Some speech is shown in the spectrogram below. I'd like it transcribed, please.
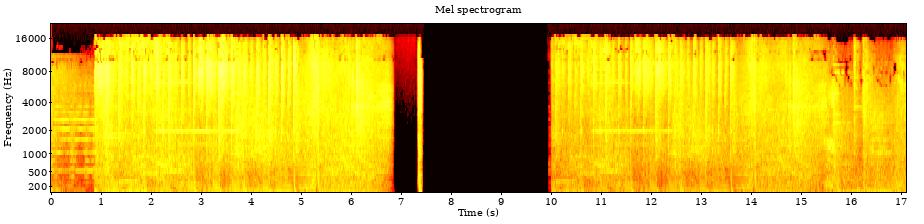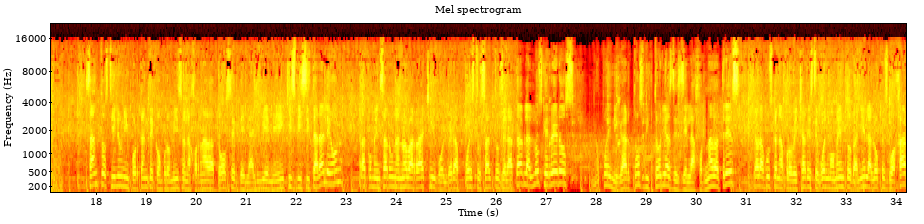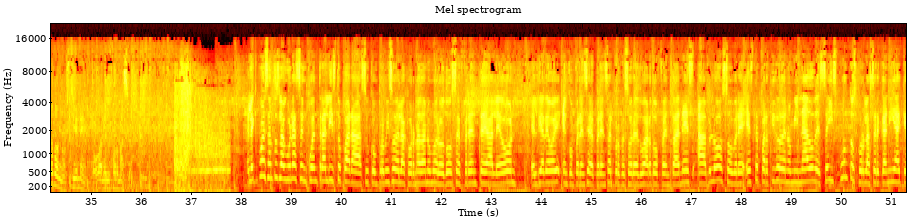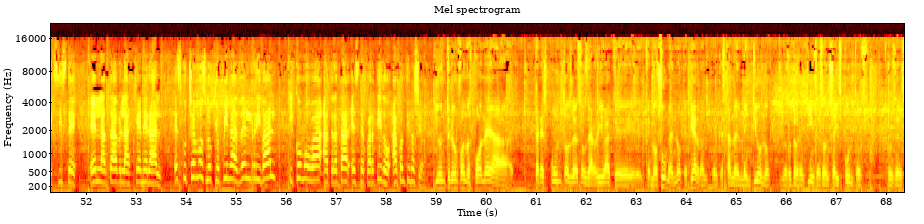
Santos tiene un importante compromiso en la jornada 12 de la Liga MX. Visitará León para comenzar una nueva racha y volver a puestos altos de la tabla. Los guerreros no pueden negar dos victorias desde la jornada 3 y ahora buscan aprovechar este buen momento. Daniela López Guajardo nos tiene toda la información. El equipo de Santos Laguna se encuentra listo para su compromiso de la jornada número 12 frente a León. El día de hoy, en conferencia de prensa, el profesor Eduardo Fentanes habló sobre este partido denominado de seis puntos por la cercanía que existe en la tabla general. Escuchemos lo que opina del rival y cómo va a tratar este partido a continuación. Y un triunfo nos pone a tres puntos de esos de arriba que, que no sumen, ¿no? que pierdan, porque están en 21, nosotros en 15, son seis puntos. Entonces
